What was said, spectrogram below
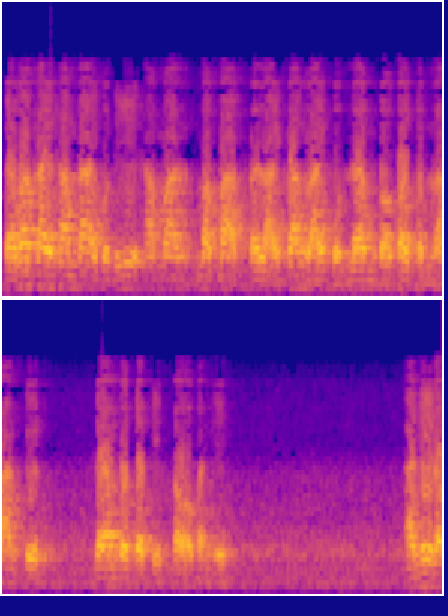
แต่ว่าใครทำได้ก็ดีทำมามากๆไปหลายครั้งหลายผลแล้วมันก็ค่อยชำนาญขึ้น แล้วก็จะติดต่อกันเอง อันนี้เรา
